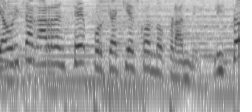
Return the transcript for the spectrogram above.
Y ahorita agárrense porque aquí es cuando prende. ¿Listo?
